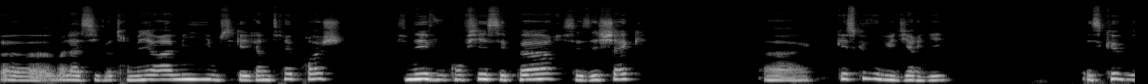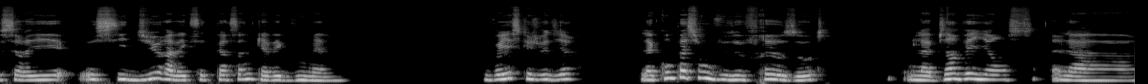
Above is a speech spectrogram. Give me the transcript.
euh, voilà, si votre meilleur ami ou si quelqu'un de très proche venait vous confier ses peurs, ses échecs, euh, qu'est-ce que vous lui diriez? Est-ce que vous seriez aussi dur avec cette personne qu'avec vous-même? Vous voyez ce que je veux dire? La compassion que vous offrez aux autres, la bienveillance, la,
